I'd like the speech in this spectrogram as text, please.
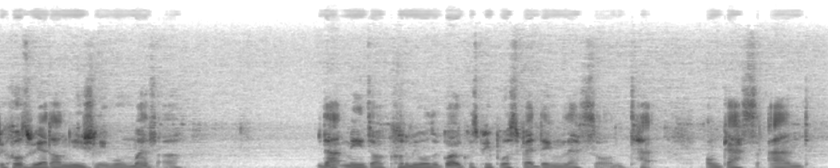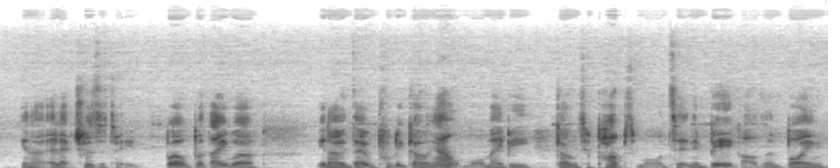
because we had unusually warm weather that means our economy wasn't growing because people were spending less on ta- on gas and you know electricity. Well, but they were you know, they were probably going out more, maybe going to pubs more, sitting in beer gardens and buying,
